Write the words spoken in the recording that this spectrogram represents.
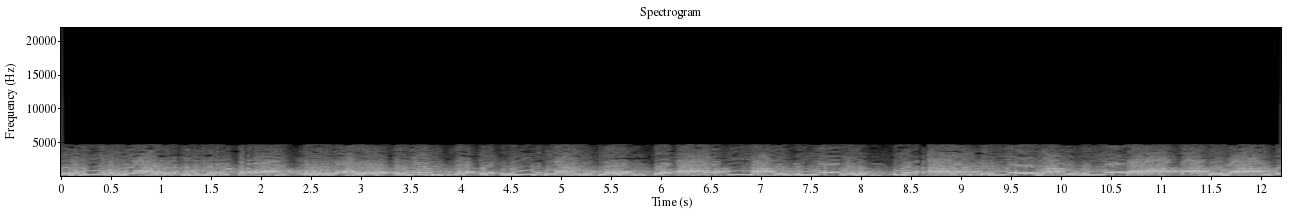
کہ نبی نے دیا حضرت محمد مصطفیٰ صلی اللہ علیہ وسلم جب تشریف لائیں ہے تو آپ کی محبوبیت میں اس عالم کے لیے ایک محبوبیت کا راستہ کھولا تو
